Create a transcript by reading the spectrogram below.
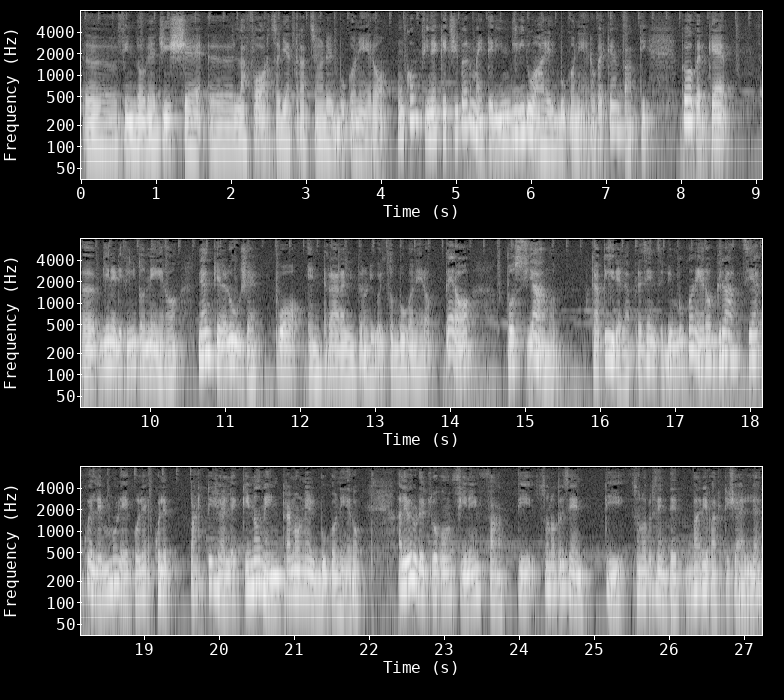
eh, fin dove agisce eh, la forza di attrazione del buco nero, un confine che ci permette di individuare il buco nero, perché infatti proprio perché eh, viene definito nero, neanche la luce può entrare all'interno di questo buco nero, però possiamo capire la presenza di un buco nero grazie a quelle molecole, quelle particelle che non entrano nel buco nero. A livello del suo confine, infatti, sono presenti, sono presenti varie particelle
